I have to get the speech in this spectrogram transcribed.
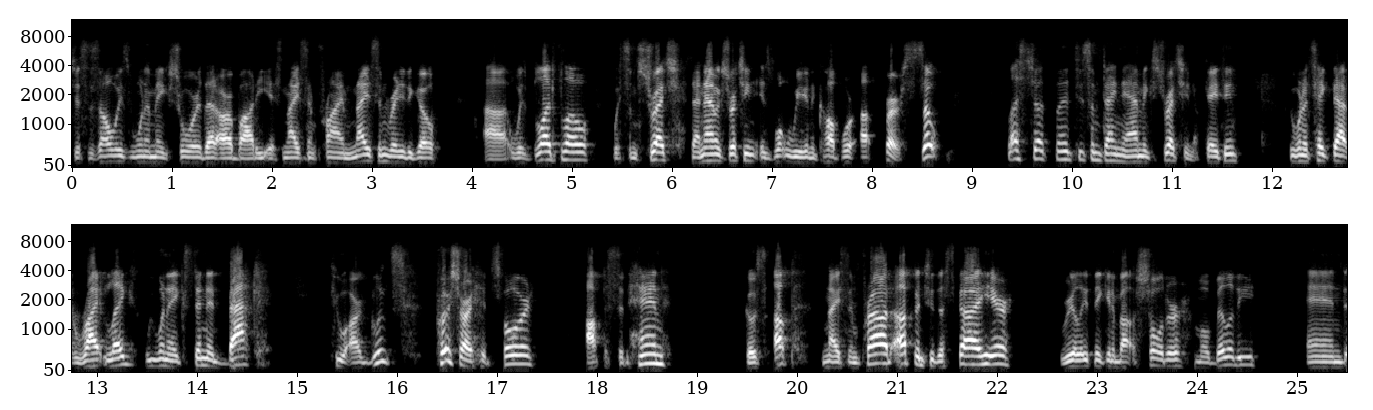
just as always, we wanna make sure that our body is nice and prime, nice and ready to go uh, with blood flow, with some stretch. Dynamic stretching is what we're gonna call for up first. So let's jump into some dynamic stretching, okay team? We wanna take that right leg, we wanna extend it back to our glutes, push our hips forward, opposite hand goes up, nice and proud, up into the sky here really thinking about shoulder mobility and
